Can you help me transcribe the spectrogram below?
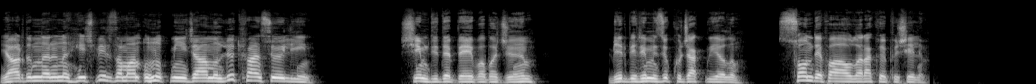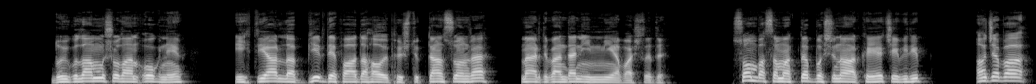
yardımlarını hiçbir zaman unutmayacağımı lütfen söyleyin. Şimdi de bey babacığım, birbirimizi kucaklayalım. Son defa olarak öpüşelim. Duygulanmış olan Ognev, ihtiyarla bir defa daha öpüştükten sonra merdivenden inmeye başladı. Son basamakta başını arkaya çevirip, ''Acaba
